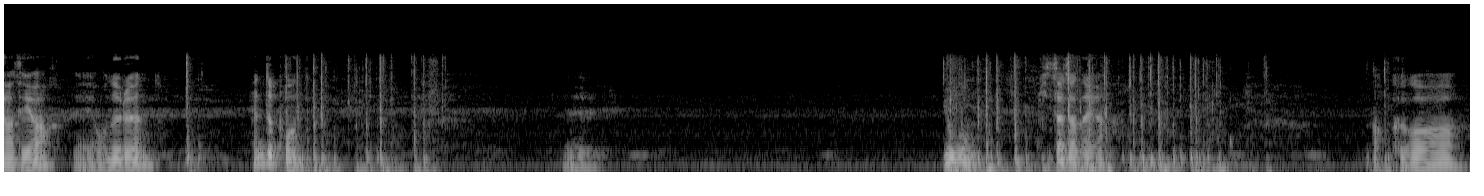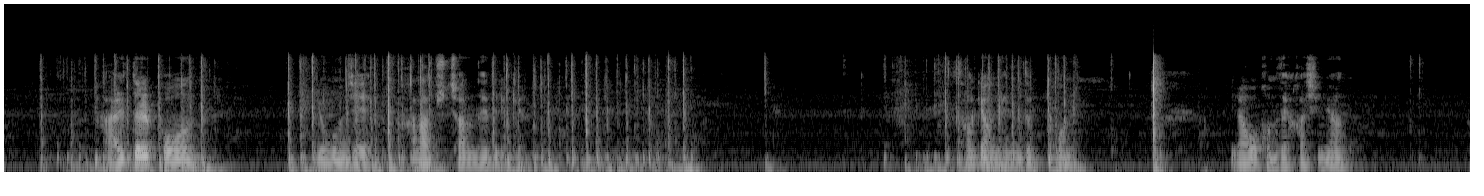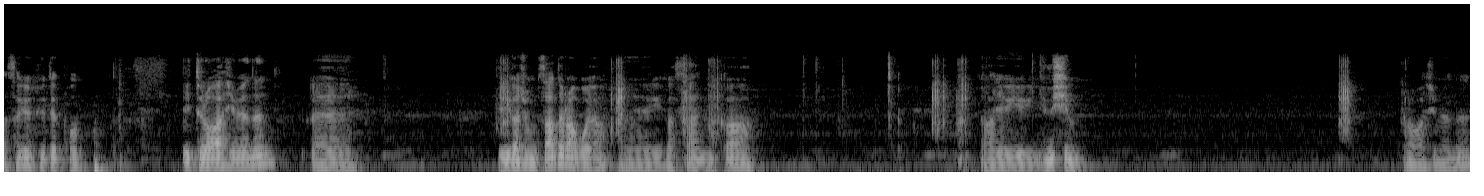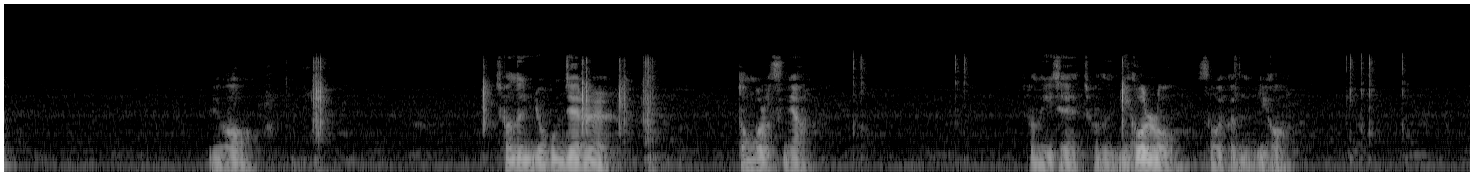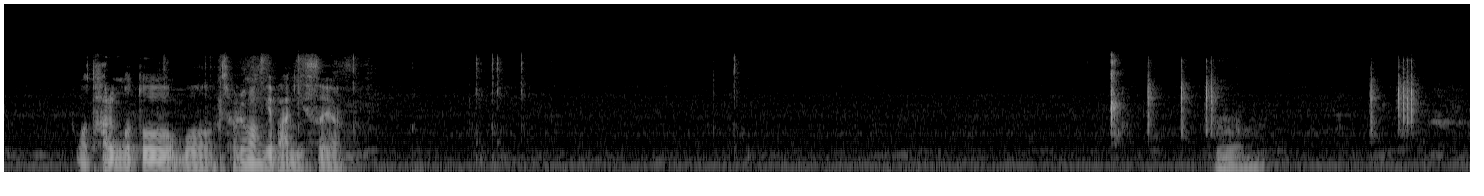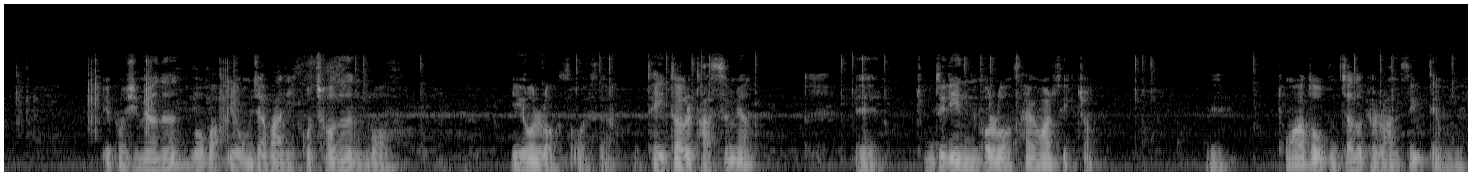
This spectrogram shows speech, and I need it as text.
안녕하세요. 예, 오늘은 핸드폰 예, 요금 비싸잖아요. 어, 그거 알뜰폰 요금제 하나 추천해 드릴게요. 서경 핸드폰 이라고 검색하시면 아, 석영 휴대폰. 이 들어가시면은 예, 여기가 좀 싸더라고요. 예, 여기가 싸니까. 아 여기, 여기 유심. 들어가시면은 이거. 저는 요금제를 어떤 걸로 쓰냐? 저는 이제 저는 이걸로 쓰고 있거든요 이거 뭐 다른 것도 뭐 저렴한 게 많이 있어요. 음, 이 보시면은 뭐 마- 요금자 많이 있고 저는 뭐 이걸로 쓰고 있어요. 데이터를 다 쓰면 예, 좀 느린 걸로 사용할 수 있죠. 예, 통화도 문자도 별로 안 쓰기 때문에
